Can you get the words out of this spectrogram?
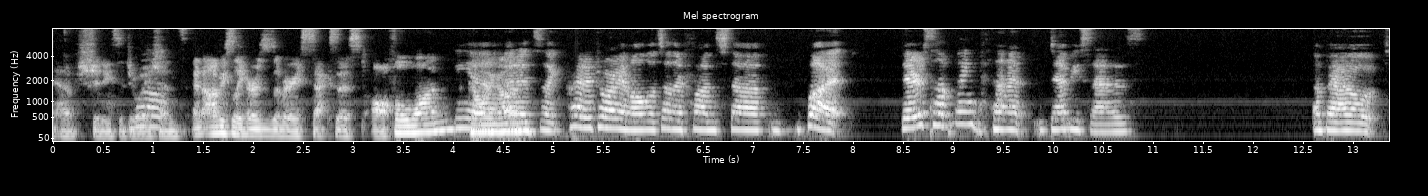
have shitty situations. and obviously, hers is a very sexist, awful one Yeah, going on. and it's like predatory and all this other fun stuff. But there's something that Debbie says about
